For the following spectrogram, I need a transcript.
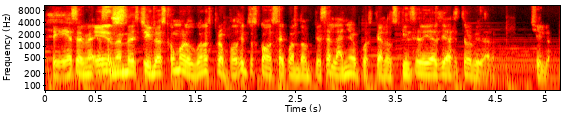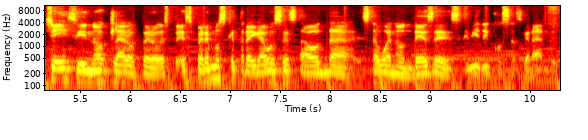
Sí, ese, me- ese Es- meme es chilo. Es como los buenos propósitos cuando, se, cuando empieza el año, pues que a los 15 días ya se te olvidaron. Chilo. Sí, sí, no, claro, pero esp- esperemos que traigamos esta onda, esta buena ondez de se vienen cosas grandes,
